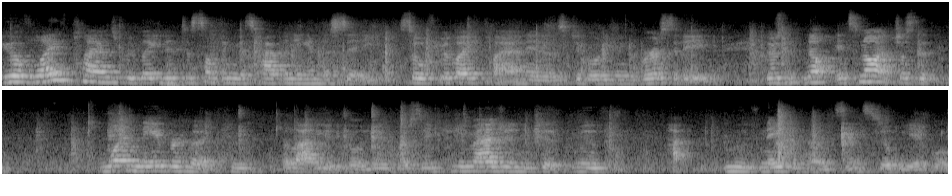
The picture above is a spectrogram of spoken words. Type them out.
you have life plans related to something that's happening in the city. So if your life plan is to go to university, there's no, it's not just that one neighborhood can allow you to go to university. Can you imagine you could move, move neighborhoods and still be able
